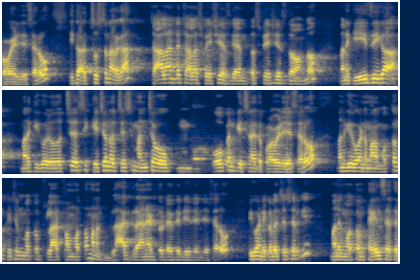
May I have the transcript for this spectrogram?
ప్రొవైడ్ చేశారు. ఇక చూస్తున్నారుగా చాలా అంటే చాలా స్పేషియస్గా ఎంత స్పేషియస్గా ఉందో మనకి ఈజీగా మనకి వచ్చేసి కిచెన్ వచ్చేసి మంచిగా ఓపెన్ కిచెన్ అయితే ప్రొవైడ్ చేశారు. మనకి ఇవ్వండి మన మొత్తం కిచెన్ మొత్తం ప్లాట్ఫామ్ మొత్తం మనకు బ్లాక్ గ్రానైట్ తోటి అయితే డిజైన్ చేశారు. ఇదిగోండి ఇక్కడ వచ్చేసరికి మనకి మొత్తం టైల్స్ అయితే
